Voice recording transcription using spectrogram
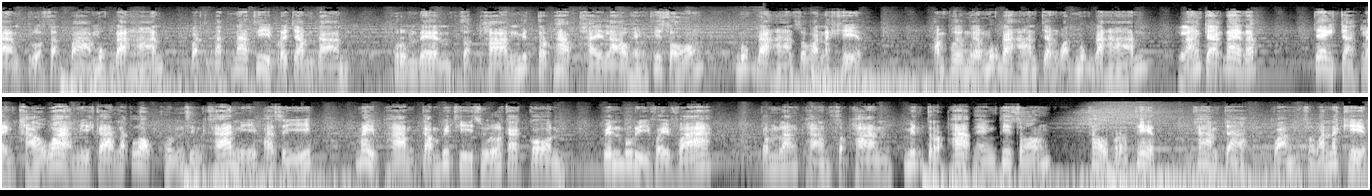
ด่านตรวจสัตว์ป่ามุกดาหาร ปฏิบัติหน้าที่ประจำด่าน พรมแดนสะพานมิตรภาพไทยลาวแห่งที่สองมุกดาหารสวรรณเขตอำเภอเมืองมุกดาหารจังหวัดมุกดาหาร หลังจากได้รับแจ้งจากแหล่งข่าวว่ามีการลักลอบขนสินค้าหนีภาษี ไม่ผ่านกรรมวิธีศุลกากร เป็นบุหรี่ไฟฟ้ากำลังผ่านสะพานมิตรภาพแห่งที่สองเข้าประเทศข้ามจากฝั่งสวรรณเขต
